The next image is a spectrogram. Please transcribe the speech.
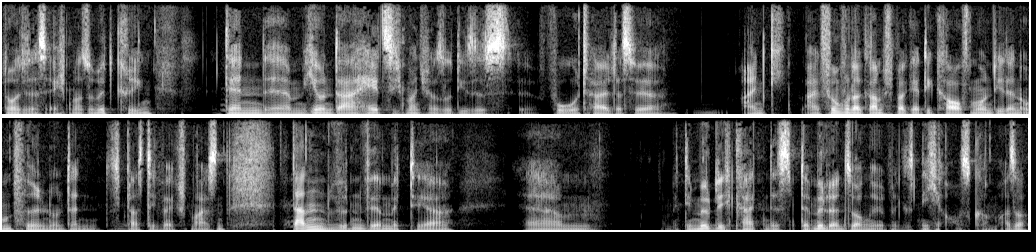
Leute das echt mal so mitkriegen. Denn ähm, hier und da hält sich manchmal so dieses äh, Vorurteil, dass wir ein, ein 500 Gramm Spaghetti kaufen und die dann umfüllen und dann das Plastik wegschmeißen. Dann würden wir mit der ähm, mit den Möglichkeiten des, der Müllentsorgung übrigens nicht auskommen. Also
